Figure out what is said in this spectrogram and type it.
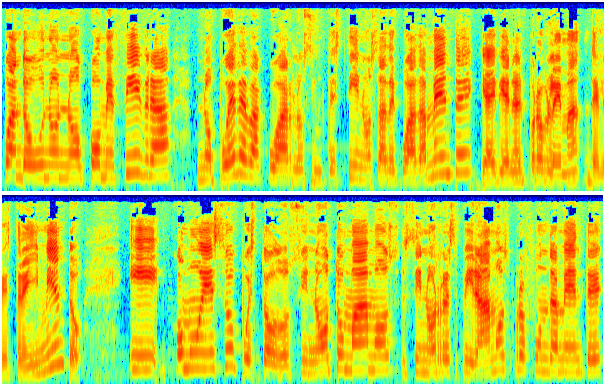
Cuando uno no come fibra, no puede evacuar los intestinos adecuadamente y ahí viene el problema del estreñimiento. Y como eso, pues todo, si no tomamos, si no respiramos profundamente,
